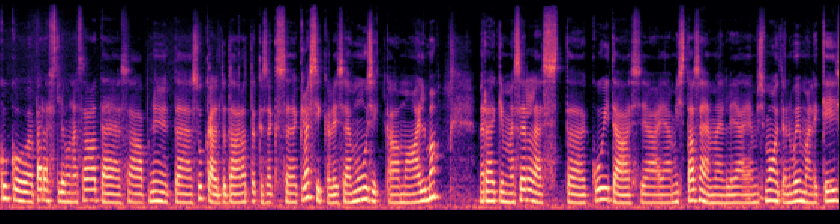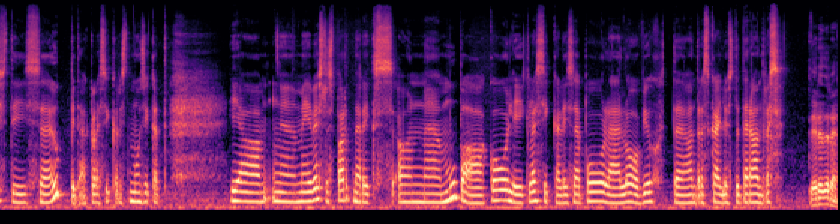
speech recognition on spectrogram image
Kuku pärastlõuna saade saab nüüd äh, sukelduda natukeseks äh, klassikalise muusika maailma. me räägime sellest, äh, kuidas ja, ja mis tasemel ja, ja mismoodi on võimalik Eestis õppida klassikalist muusikat. ja meie vestluspartneriks on Muba kooli klassikalise poole loovjuht Andres Kaljuste, tere Andres tere, tere!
